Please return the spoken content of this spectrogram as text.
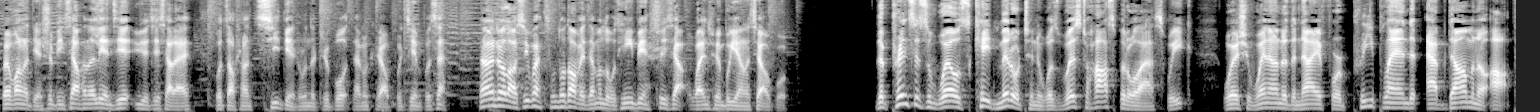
不要忘了点视频下方的链接，预约接下来我早上七点钟的直播，咱们可要不见不散。那按照老习惯，从头到尾咱们裸听一遍，试一下完全不一样的效果。The Princess of Wales, Kate Middleton, was whisked to hospital last week, where she went under the knife for pre planned abdominal op.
